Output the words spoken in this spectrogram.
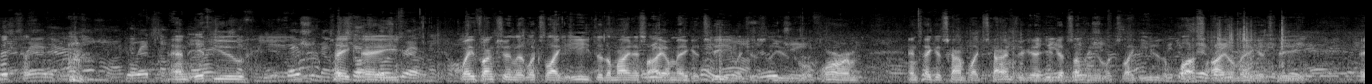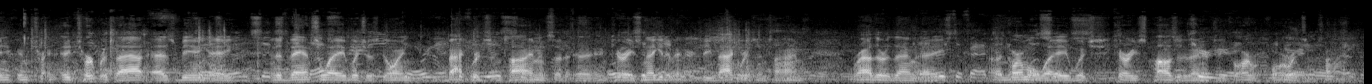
and if you take a wave function that looks like e to the minus i omega t, which is the usual form, and take its complex conjugate, you get something that looks like e to the plus i omega t and you can interpret that as being a, an advanced wave which is going backwards in time instead of, uh, and carries negative energy backwards in time rather than a, a normal wave which carries positive energy forward, forwards in time.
